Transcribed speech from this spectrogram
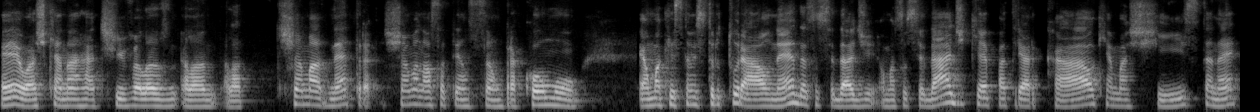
É, eu acho que a narrativa ela, ela, ela chama, né, chama a nossa atenção para como é uma questão estrutural, né, da sociedade, é uma sociedade que é patriarcal, que é machista, né,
